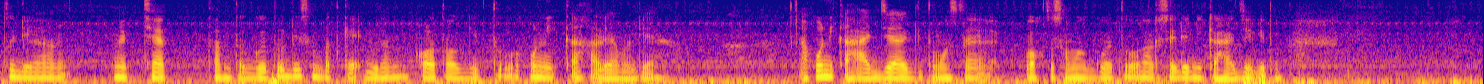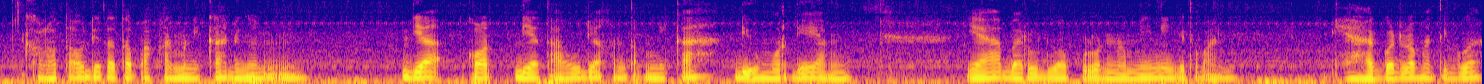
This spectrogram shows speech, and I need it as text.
waktu dia ngechat tante gue tuh dia sempat kayak bilang kalau tau gitu aku nikah kali sama dia. Aku nikah aja gitu maksudnya waktu sama gue tuh harusnya dia nikah aja gitu. Kalau tahu dia tetap akan menikah dengan dia kalau dia tahu dia akan tetap menikah di umur dia yang ya baru 26 ini gitu kan. Ya gue dalam hati gue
